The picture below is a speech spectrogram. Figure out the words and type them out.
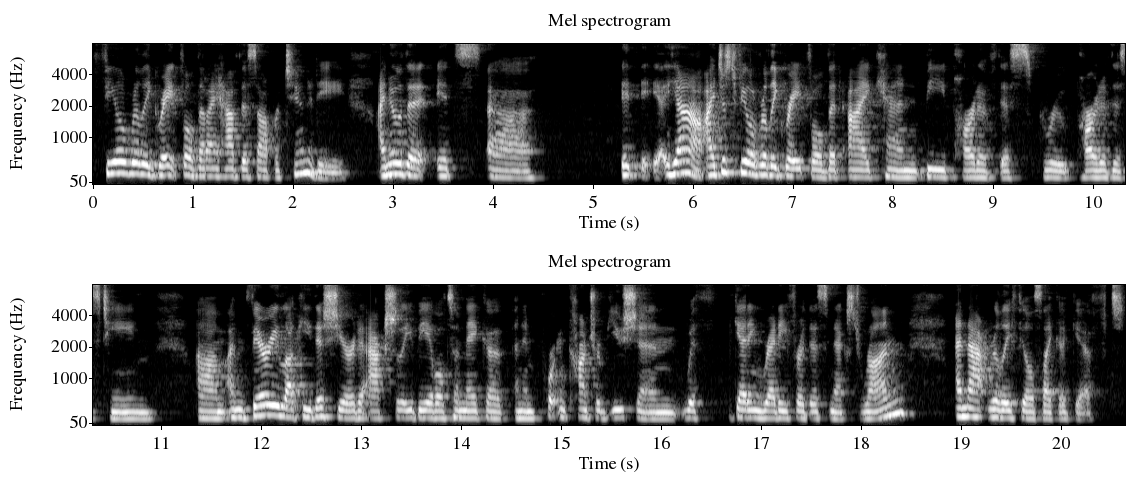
feel really grateful that I have this opportunity. I know that it's uh, it, it, yeah, I just feel really grateful that I can be part of this group, part of this team. Um, I'm very lucky this year to actually be able to make a, an important contribution with getting ready for this next run. And that really feels like a gift.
